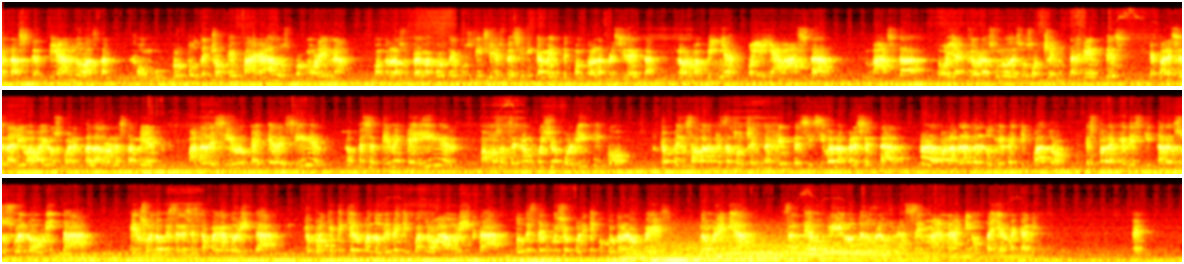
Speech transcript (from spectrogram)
tirando hasta con grupos de choque pagados por Morena contra la Suprema Corte de Justicia y contra la presidenta Norma Piña, oye, ya basta, basta. Oye, ¿a qué horas uno de esos 80 gentes que parecen Alibaba y los 40 ladrones también van a decir lo que hay que decir? López se tiene que ir vamos a hacerle un juicio político. Yo pensaba que esas 80 gentes, si se iban a presentar, no era para hablar del 2024, es para que les quitaran su sueldo ahorita, el sueldo que se les está pagando ahorita. Yo, ¿para qué te quiero para el 2024? Ahorita. ¿Dónde está el juicio político contra López? No, hombre, mira, Santiago no te dura una semana en un taller mecánico.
